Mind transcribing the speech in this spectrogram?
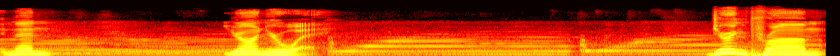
And then you're on your way. During prom,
